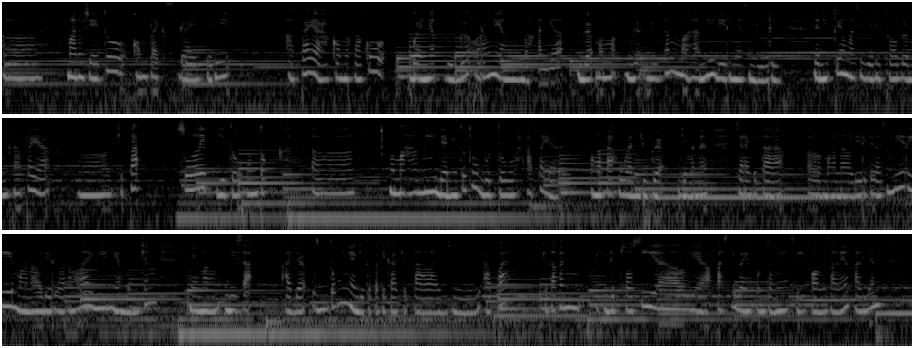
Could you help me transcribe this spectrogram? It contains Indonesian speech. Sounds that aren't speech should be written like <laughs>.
uh, manusia itu kompleks guys. Jadi apa ya kalau menurut aku banyak juga orang yang bahkan dia nggak nggak bisa memahami dirinya sendiri. Dan itu yang masih jadi problem. Kenapa ya uh, kita sulit gitu untuk uh, memahami dan itu tuh butuh apa ya pengetahuan juga. Gimana cara kita uh, mengenal diri kita sendiri mengenal diri orang lain yang mungkin memang bisa ada untungnya gitu ketika kita lagi apa kita kan hidup sosial ya pasti banyak untungnya sih. Kalau misalnya kalian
